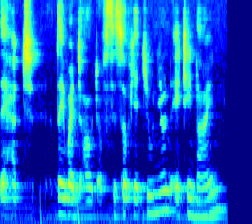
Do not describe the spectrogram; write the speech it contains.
They had they went out of the Soviet Union, 89.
